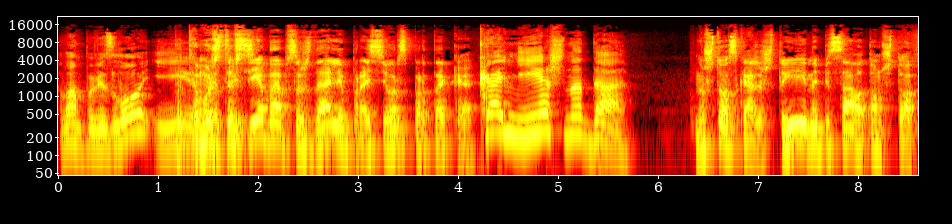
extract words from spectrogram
вам повезло. И... Потому что все бы обсуждали просер Спартака. Конечно, да. Ну что скажешь, ты написал о том, что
